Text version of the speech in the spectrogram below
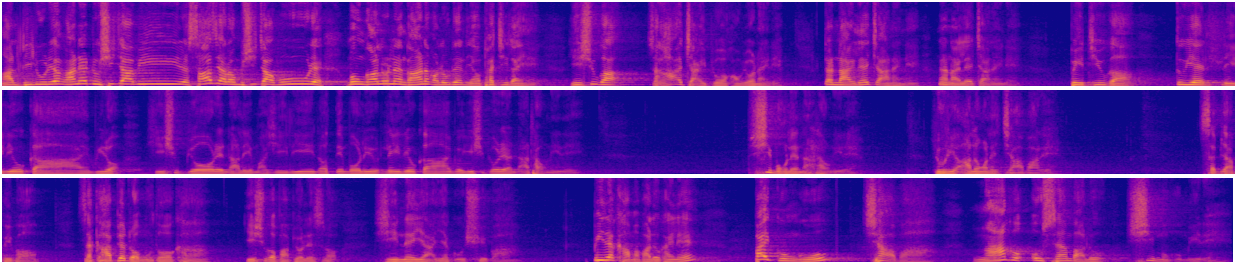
ငါဒီလူတွေကငါနဲ့တူရှိကြပြီတဲ့စားစရာတော့မရှိကြဘူးတဲ့မုံကားလုံးနဲ့ငါးနဲ့ကောင်လုပ်တဲ့နေရာဖတ်ကြည့်လိုက်ရင်ယေရှုကစကားအကြာကြီးပြောကောင်းပြောနိုင်တယ်တနိုင်လဲကြာနိုင်တယ်နှစ်နိုင်လဲကြာနိုင်တယ် ပေတရုကသူ့ရဲ့လှေလေးကိုကာပြီးတော့ယေရှုပြောတဲ့နားလေးမှာရေလေးเนาะတင်ပေါ်လေးကိုလှေလေးကိုကာပြီးတော့ယေရှုပြောတဲ့နားထောင်နေတယ်ရှီမုန်လည်းနားထောင်နေတယ်လူတွေအားလုံးကလည်းကြားပါတယ်ဆက်ပြပေးပါဦးစကားပြတ်တော်မူသောအခါယေရှုကဘာပြောလဲဆိုတော့ရေနဲ့ရာရက်ကိုရွှေ့ပါပြီးတဲ့အခါမှာဘာလုပ်ခိုင်းလဲပိုက်ကုံကိုချပါငါးကိုအုပ်ဆန်းပါလို့ရှီမုန်ကိုမေးတယ်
